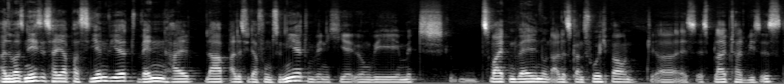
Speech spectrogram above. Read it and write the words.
Also was nächstes Jahr ja passieren wird, wenn halt Lab alles wieder funktioniert und wenn ich hier irgendwie mit zweiten Wellen und alles ganz furchtbar und äh, es, es bleibt halt wie es ist,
